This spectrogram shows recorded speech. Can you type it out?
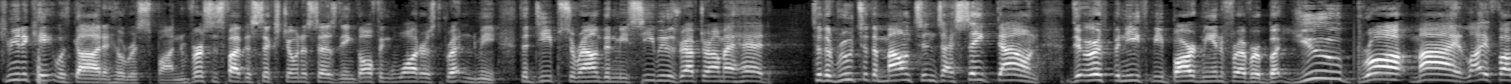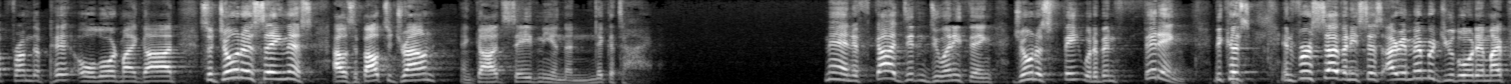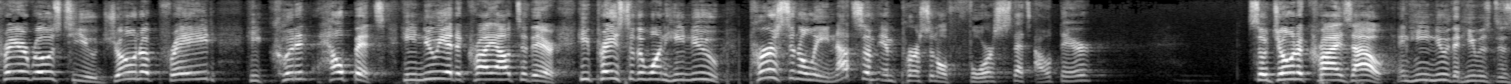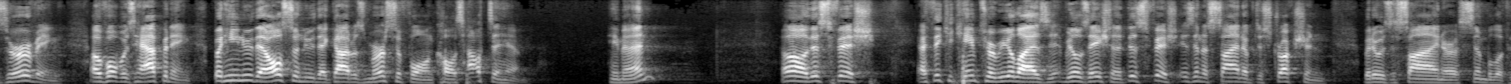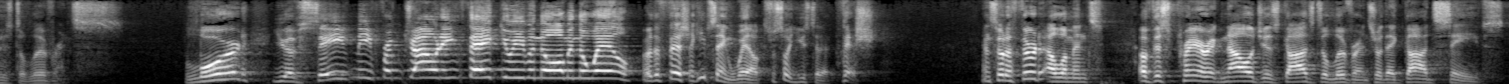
Communicate with God and he'll respond. In verses 5 to 6, Jonah says, The engulfing waters threatened me, the deep surrounded me, seaweed was wrapped around my head. To the roots of the mountains I sank down. The earth beneath me barred me in forever. But you brought my life up from the pit, O Lord my God. So Jonah is saying this I was about to drown, and God saved me in the nick of time. Man, if God didn't do anything, Jonah's fate would have been fitting. Because in verse 7, he says, I remembered you, Lord, and my prayer rose to you. Jonah prayed. He couldn't help it. He knew he had to cry out to there. He prays to the one he knew personally, not some impersonal force that's out there. So Jonah cries out, and he knew that he was deserving of what was happening, but he knew that also knew that God was merciful and calls out to him. Amen? Oh, this fish, I think he came to a realization that this fish isn't a sign of destruction, but it was a sign or a symbol of his deliverance. Lord, you have saved me from drowning. Thank you, even though I'm in the whale or the fish. I keep saying whale because we're so used to that. Fish. And so the third element of this prayer acknowledges God's deliverance or that God saves.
